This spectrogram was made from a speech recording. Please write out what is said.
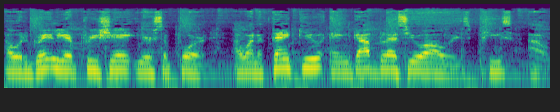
I would greatly appreciate your support. I want to thank you and God bless you always. Peace out.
